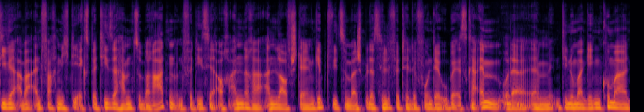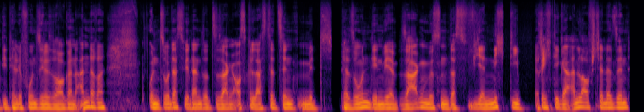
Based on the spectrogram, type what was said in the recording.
die wir aber einfach nicht die Expertise haben zu beraten und für die es ja auch andere Anlaufstellen gibt, wie zum Beispiel das Hilfetelefon der UBSKM oder ähm, die Nummer gegen Kummer, die Telefonseelsorge und andere. Und so, dass wir dann sozusagen ausgelastet sind mit Personen, denen wir sagen müssen, dass wir nicht die richtige Anlaufstelle sind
